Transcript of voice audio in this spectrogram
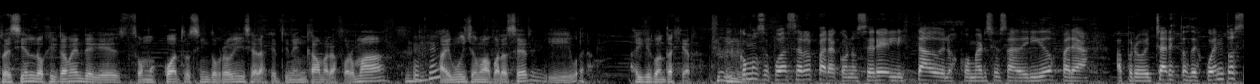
Recién, lógicamente, que somos cuatro o cinco provincias las que tienen cámara formada, hay mucho más para hacer y bueno, hay que contagiar. ¿Y cómo se puede hacer para conocer el listado de los comercios adheridos para aprovechar estos descuentos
